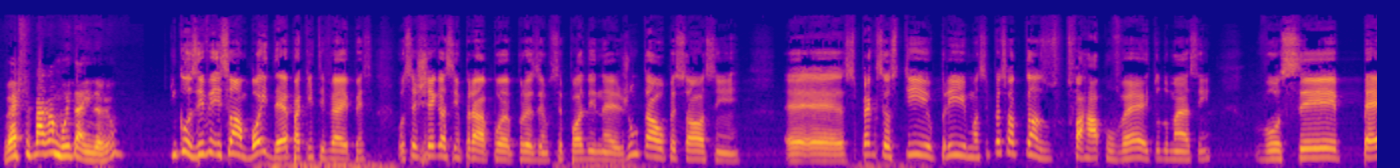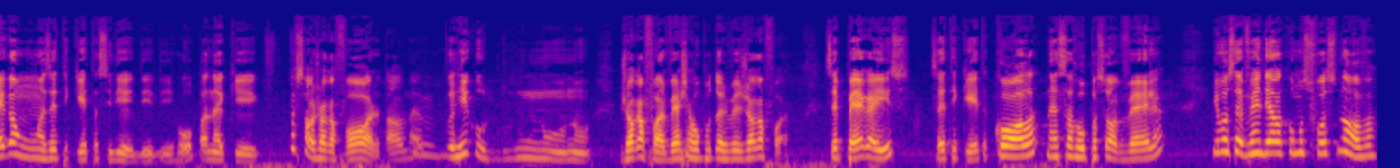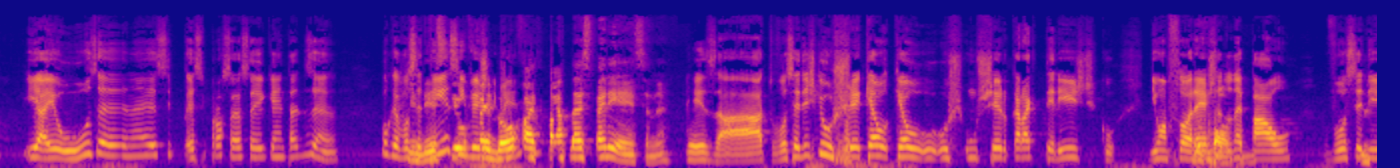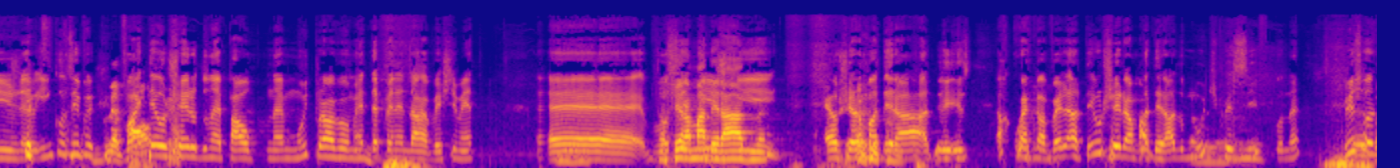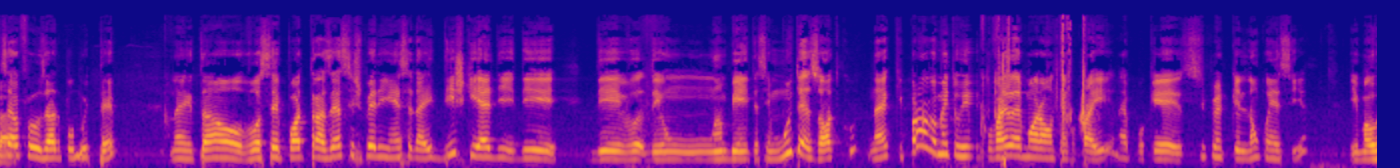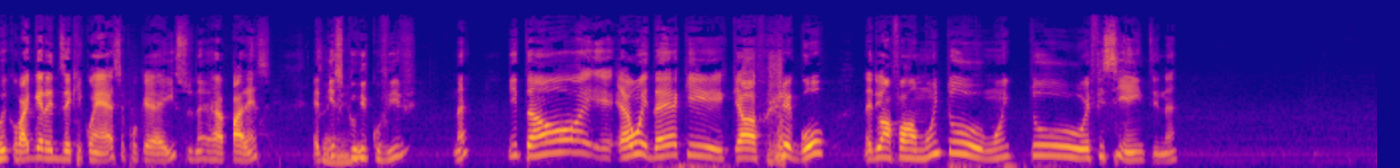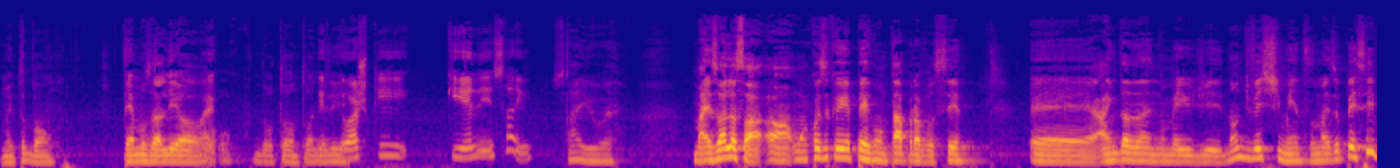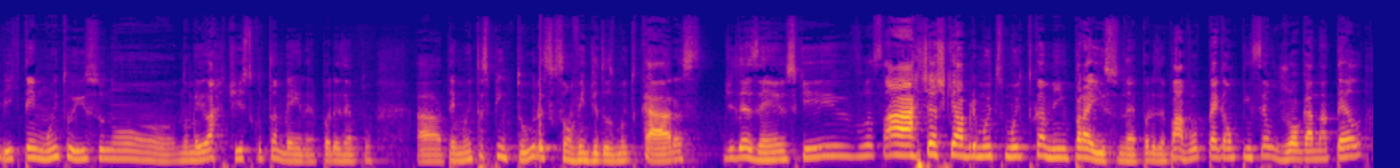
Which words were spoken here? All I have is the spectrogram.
Veste paga muito ainda, viu? Inclusive, isso é uma boa ideia para quem tiver aí. Pensa, você chega assim para, por, por, exemplo, você pode né, juntar o pessoal assim. É, é, você pega seus tios, primos, assim, pessoal que tem uns farrapos velho e tudo mais assim. Você pega umas etiquetas assim, de, de, de, roupa, né? Que o pessoal joga fora e tal, né? Rico no, no, joga fora, veste a roupa duas vezes joga fora. Você pega isso, essa etiqueta, cola nessa roupa sua velha e você vende ela como se fosse nova. E aí usa né, esse, esse processo aí que a gente tá dizendo. Porque você tem esse investimento. O fedor faz parte da experiência, né? Exato. Você diz que o cheiro, que é, o, que é o, o, um cheiro característico de uma floresta do, do Nepal você diz, né? inclusive vai ter o cheiro do Nepal, né? Muito provavelmente, dependendo da vestimenta. É, é o cheiro amadeirado, né? É o cheiro amadeirado, isso. A cueca velha ela tem um cheiro amadeirado muito específico, né? Principalmente se ela foi usada por muito tempo. Né? Então, você pode trazer essa experiência daí, diz que é de, de, de, de um ambiente assim, muito exótico, né? Que provavelmente o rico vai demorar um tempo para ir, né? Porque simplesmente porque ele não conhecia. E o rico vai querer dizer que conhece, porque é isso, né? É a aparência. É Sim. disso que o rico vive, né? Então, é uma ideia que, que ela chegou né, de uma forma muito, muito eficiente, né? Muito bom. Temos ali, ó, Vai. o doutor Antônio. Ele... Eu acho que, que ele saiu. Saiu, é. Mas olha só, uma coisa que eu ia perguntar para você é, ainda no meio de. Não de vestimentas, mas eu percebi que tem muito isso no, no meio artístico também, né? Por exemplo, ah, tem muitas pinturas que são vendidas muito caras de desenhos que a arte acho que abre muito, muito caminho para isso, né? Por exemplo, ah, vou pegar um pincel, jogar na tela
